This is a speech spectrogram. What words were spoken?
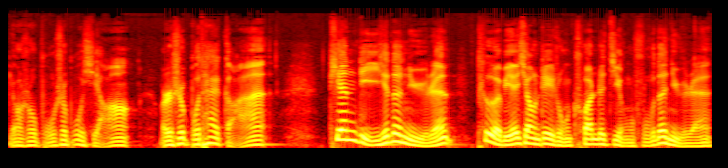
要说不是不想，而是不太敢。天底下的女人，特别像这种穿着警服的女人，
